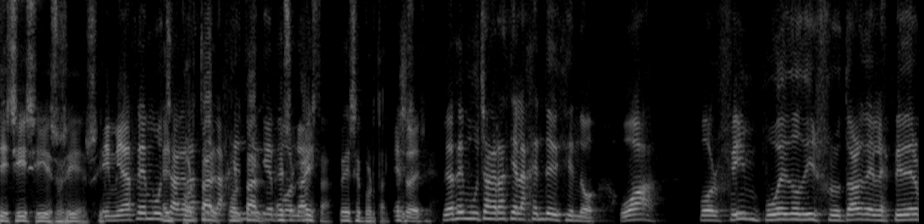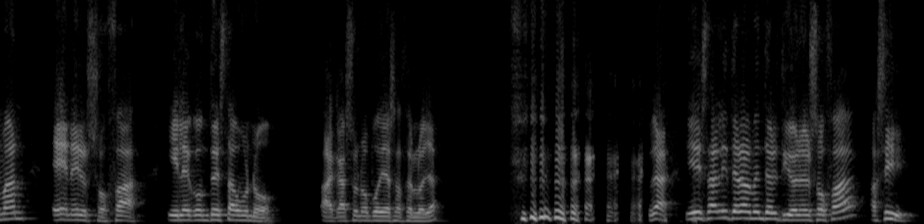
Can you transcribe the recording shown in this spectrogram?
Sí, sí, sí, eso sí, eso sí. Y me hace mucha el gracia portal, la portal, gente que eso, pone... ahí está, PS Portal. Eso es. sí. Me hace mucha gracia la gente diciendo, ¡guau! Por fin puedo disfrutar del Spider-Man en el sofá. Y le contesta uno, ¿acaso no podías hacerlo ya? O sea, y está literalmente el tío en el sofá, así,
